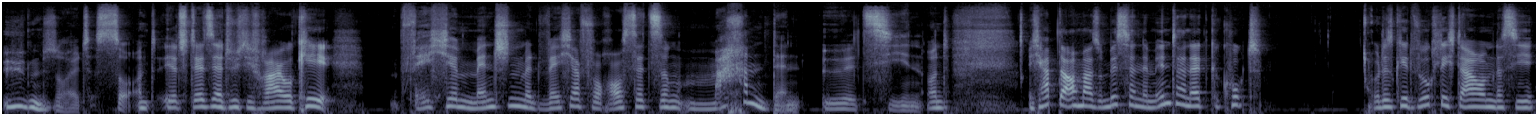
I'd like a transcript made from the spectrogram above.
üben solltest. So, und jetzt stellt sich natürlich die Frage, okay, welche Menschen mit welcher Voraussetzung machen denn Öl ziehen? Und ich habe da auch mal so ein bisschen im Internet geguckt. Und es geht wirklich darum, dass sie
